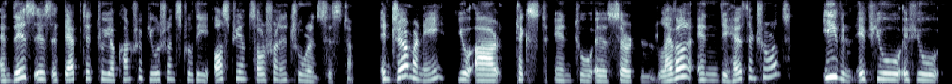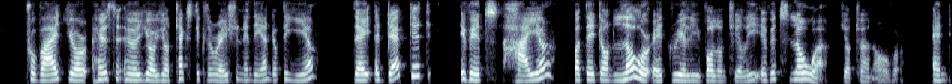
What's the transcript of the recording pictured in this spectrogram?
and this is adapted to your contributions to the Austrian social insurance system. In Germany, you are taxed into a certain level in the health insurance. Even if you if you provide your health uh, your your tax declaration in the end of the year, they adapt it if it's higher, but they don't lower it really voluntarily if it's lower your turnover. And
